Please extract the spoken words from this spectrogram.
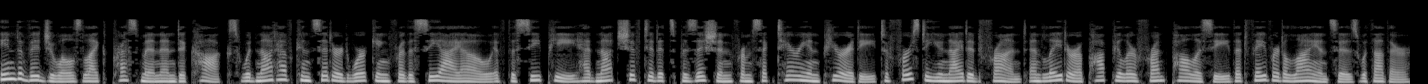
Individuals like Pressman and De Caux would not have considered working for the CIO if the CP had not shifted its position from sectarian purity to first a united front and later a popular front policy that favored alliances with other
